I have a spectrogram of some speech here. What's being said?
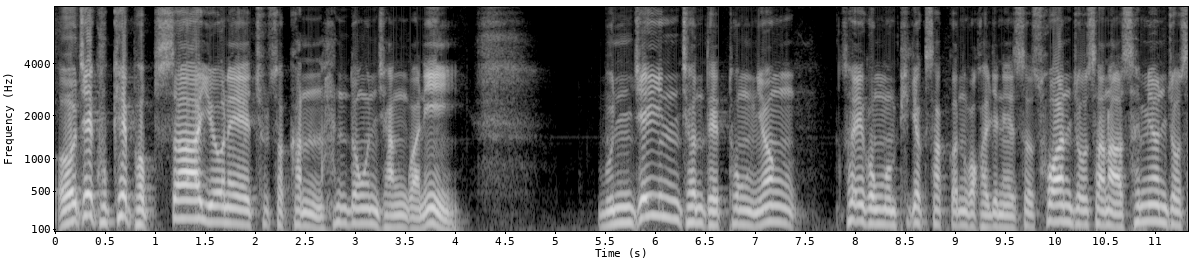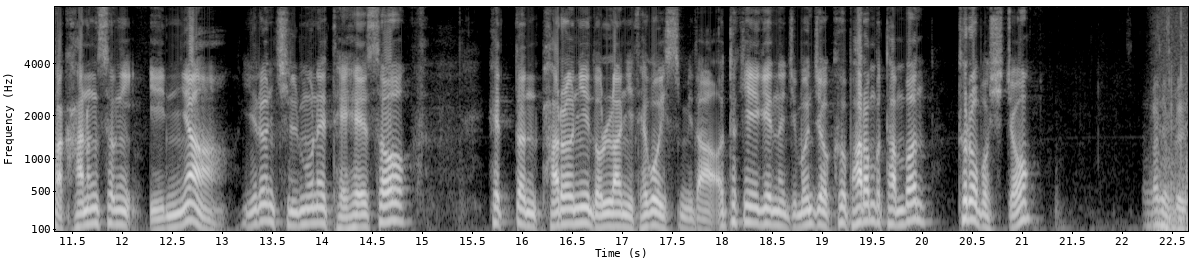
어제 국회 법사위원회에 출석한 한동훈 장관이 문재인 전 대통령 서해 공무원 피격 사건과 관련해서 소환 조사나 서면 조사 가능성이 있냐 이런 질문에 대해서 했던 발언이 논란이 되고 있습니다. 어떻게 얘기했는지 먼저 그 발언부터 한번 들어보시죠. 장관님, 그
